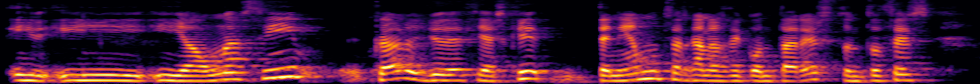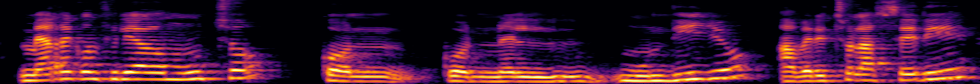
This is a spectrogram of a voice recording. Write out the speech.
Y, y- y aún así, claro, yo decía, es que tenía muchas ganas de contar esto, entonces me ha reconciliado mucho con, con el mundillo, haber hecho la serie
